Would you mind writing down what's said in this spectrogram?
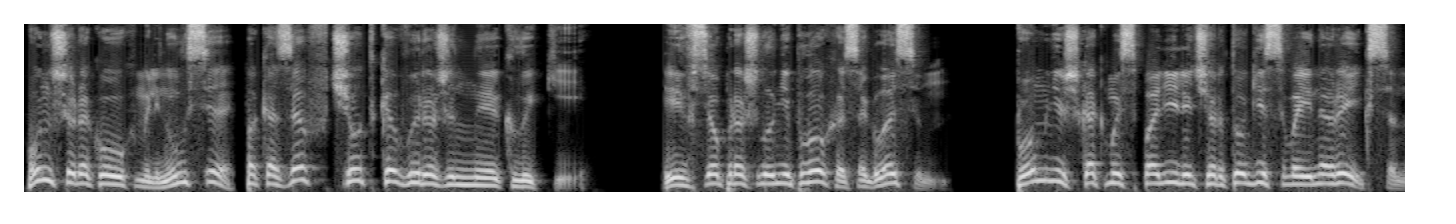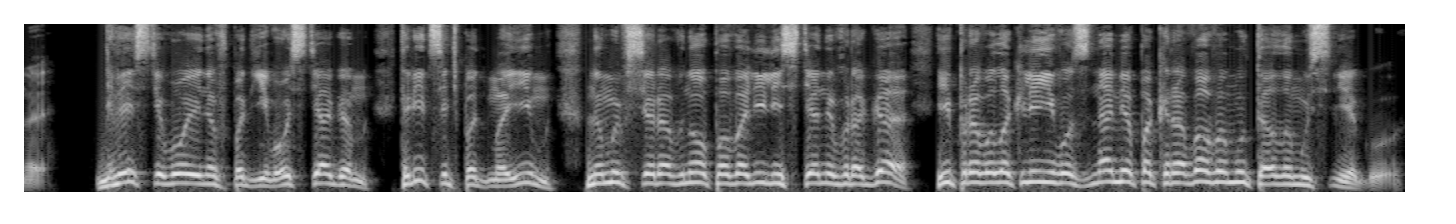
Он широко ухмыльнулся, показав четко выраженные клыки. И все прошло неплохо, согласен? Помнишь, как мы спалили чертоги Свейна Рейксона? Двести воинов под его стягом, тридцать под моим, но мы все равно повалили стены врага и проволокли его знамя по кровавому талому снегу.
